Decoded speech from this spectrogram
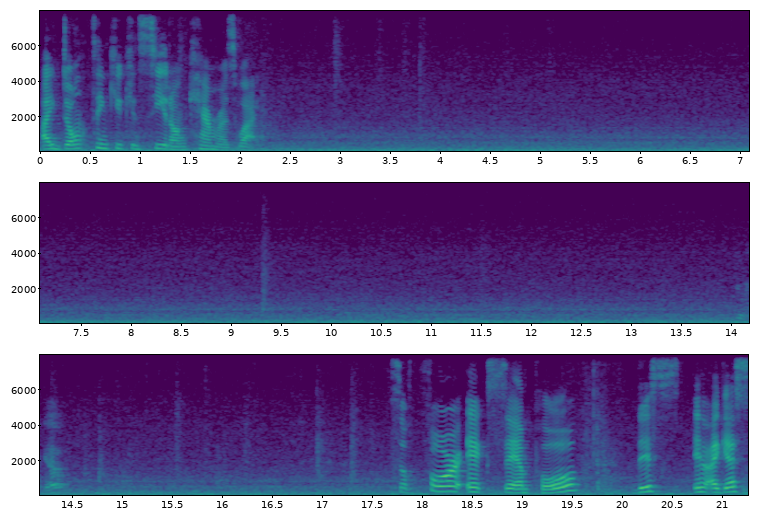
I don't think you can see it on camera as well. Here we go. So for example, this, I guess,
